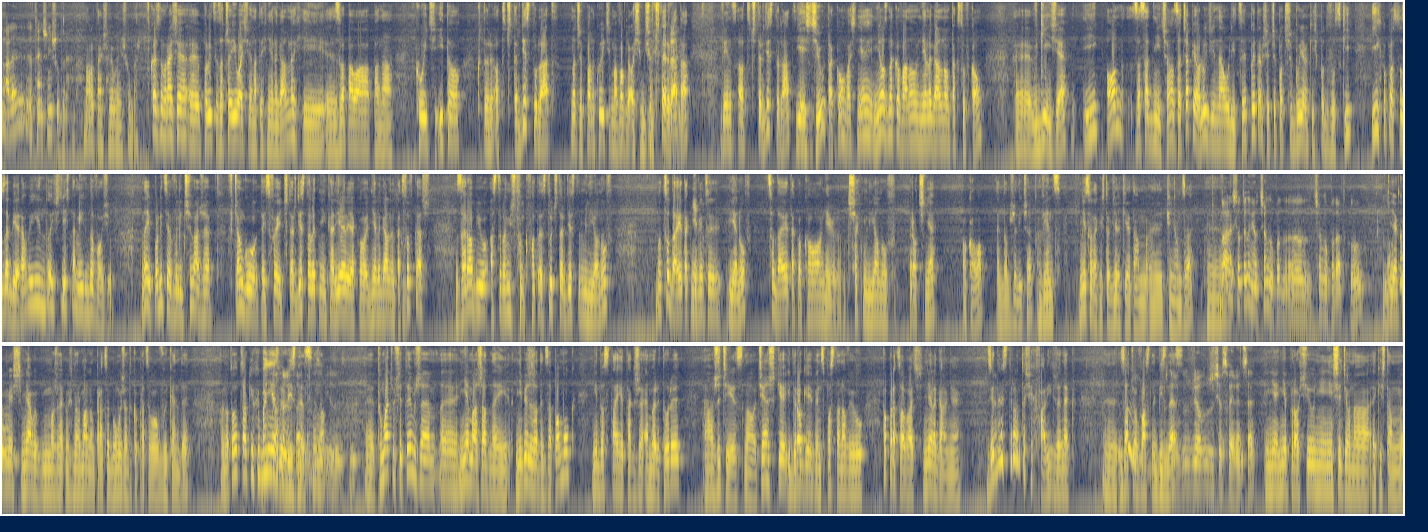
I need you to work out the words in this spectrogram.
No, ale tańszy niż Uber chyba. No ale tańsze chyba niż Uber. W każdym razie e, policja zaczaiła się na tych nielegalnych i e, złapała pana Kuichi Ito, który od 40 lat, znaczy pan Kuichi ma w ogóle 84 Tak. lata, więc od 40 lat jeździł taką właśnie nieoznakowaną, nielegalną taksówką e, w Ginzie i on zasadniczo zaczepiał ludzi na ulicy, pytał się, czy potrzebują jakiejś podwózki i ich po prostu zabierał i dość gdzieś tam ich dowoził. No i policja wyliczyła, że w ciągu tej swojej 40-letniej kariery jako nielegalny taksówkarz zarobił astronomiczną kwotę 140 milionów, no co daje tak mniej Jenów. więcej jenów, co daje tak około, nie wiem, 3 milionów rocznie, około, jak dobrze liczę, więc nie są jakieś to wielkie tam y, pieniądze. Y, No ale jeśli od tego nie odciągał, pod, odciągał podatku, no Jakbym to... miały może jakąś normalną pracę, bo mówię, że on tylko pracował w weekendy, no to całkiem chyba niezły biznes. Tak, no. biznes. E, Tłumaczył się tym, że e, nie ma żadnej, nie bierze żadnych zapomóg, nie dostaje także emerytury, a życie jest no, ciężkie i drogie, więc postanowił popracować nielegalnie. Z jednej strony to się chwali, że jednak e, zaczął własny biznes Tak, wziął życie w swoje ręce. i nie, nie prosił, nie, nie siedział na jakichś tam,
